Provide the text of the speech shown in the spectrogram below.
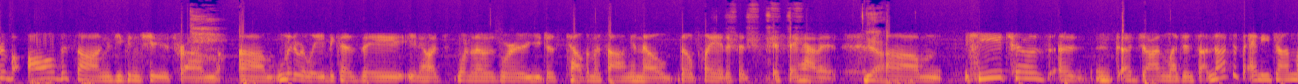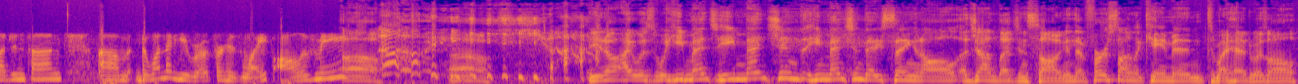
of all the songs you can choose from, um, literally, because they, you know, it's one of those where you just tell them a song and they'll they'll play it if it's if they have it. Yeah. Um, he chose a, a John Legend song, not just any John Legend song, um, the one that he wrote for his wife, "All of Me." Oh, oh. You know, I was he mentioned he mentioned he mentioned that he sang an all a John Legend song, and the first song that came into my head was all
